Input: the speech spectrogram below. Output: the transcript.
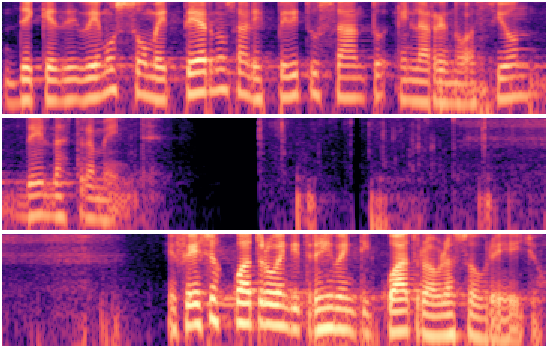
de que debemos someternos al Espíritu Santo en la renovación de nuestra mente. Efesios 4, 23 y 24 habla sobre ello.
